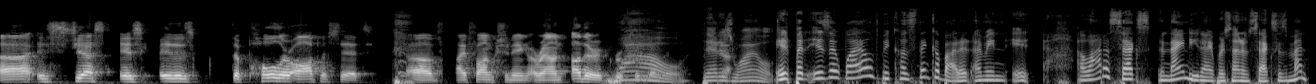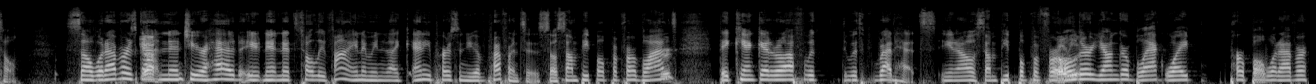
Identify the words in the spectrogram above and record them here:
uh, is just is it is the polar opposite of my functioning around other groups of women. Wow, that is wild. It, but is it wild? Because think about it. I mean, it, a lot of sex, ninety nine percent of sex is mental. So whatever's Yeah. gotten into your head, and and it's totally fine. I mean, like any person, you have preferences. So some people prefer blondes; they can't get it off with with redheads. You know, some people prefer Totally. older, younger, black, white, purple, whatever.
